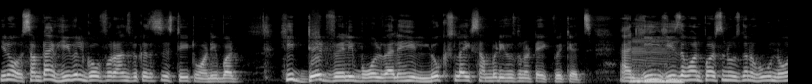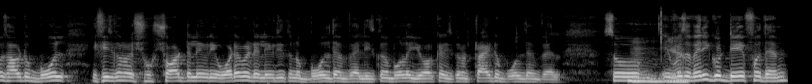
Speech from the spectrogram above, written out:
you know, sometimes he will go for runs because this is T20, but he did really bowl well. He looks like somebody who's going to take wickets, and he he's the one person who's going to who knows how to bowl. If he's going to sh- short delivery, whatever delivery, he's going to bowl them well. He's going to bowl a Yorker. He's going to try to bowl them well. So it was a very good day for them.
